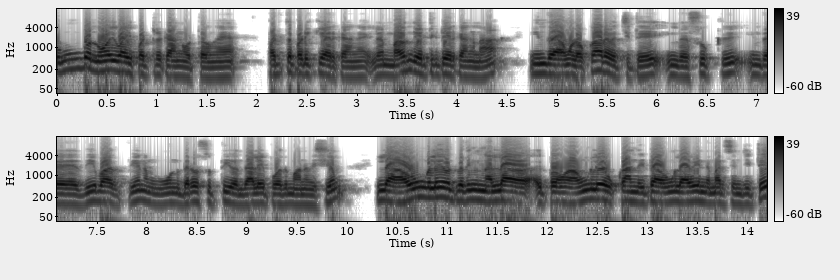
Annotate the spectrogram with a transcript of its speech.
ரொம்ப நோய்வாய்ப்பட்டிருக்காங்க ஒருத்தவங்க. படுத்த படுக்கையாக இருக்காங்க. இல்லை மருந்து எடுத்துக்கிட்டே இருக்காங்கன்னா இந்த அவங்கள உட்கார வச்சுட்டு இந்த சுக்கு இந்த தீபாவளித்தையும் நம்ம மூணு தடவை சுற்றி வந்தாலே போதுமான விஷயம். இல்லை அவங்களே வந்து பார்த்திங்கன்னா நல்லா இப்போ அவங்களே உட்காந்துட்டு அவங்களாவே இந்த மாதிரி செஞ்சுட்டு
